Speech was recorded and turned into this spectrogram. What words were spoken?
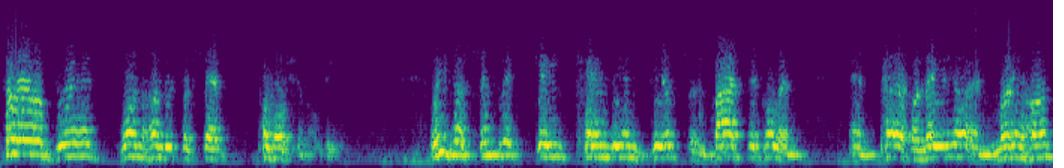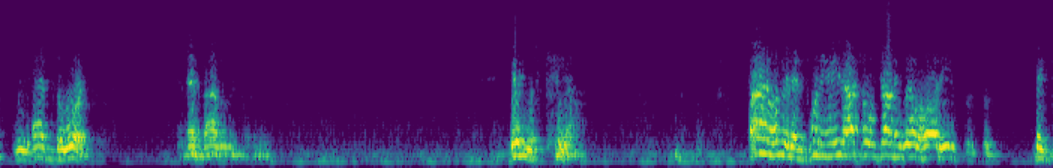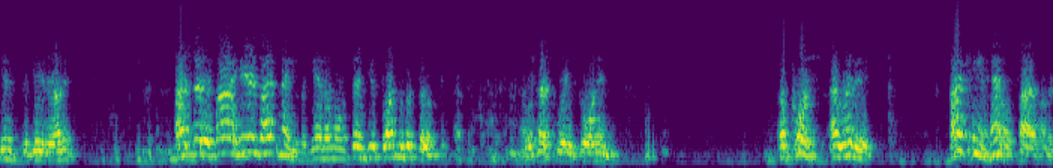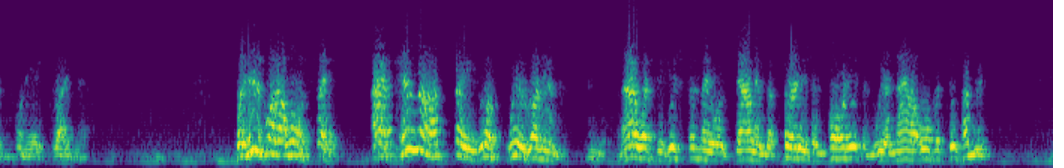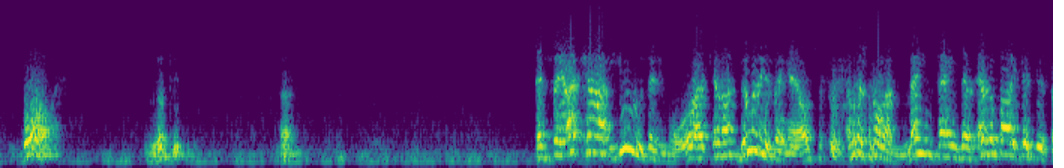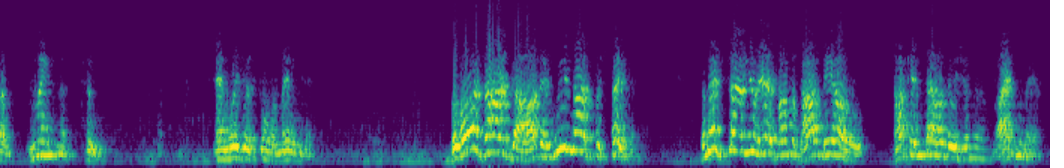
thoroughbred, 100% promotional deal. We just simply gave candy and gifts and bicycle and and paraphernalia and money hunts. We had the work. And that 528. It was chaos. 528, I told Johnny Wilhart, he was the big instigator of it. I said, if I hear that name again, I'm going to send you plumb to the Philippines. Because that's where he's going in. Of course, I really, I can't handle 528 right now. But here's what I want to say. I cannot say, look, we're running when I went to Houston, they was down in the 30s and 40s, and we're now over 200. Boy, Look at us. And say, I cannot use anymore. I cannot do anything else. I'm just going to maintain this. Everybody get you some maintenance tools. And we're just going to maintain. The Lord's our God, and we're not forsaken The next time you hear from us, I'll be old, knocking television right and left.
